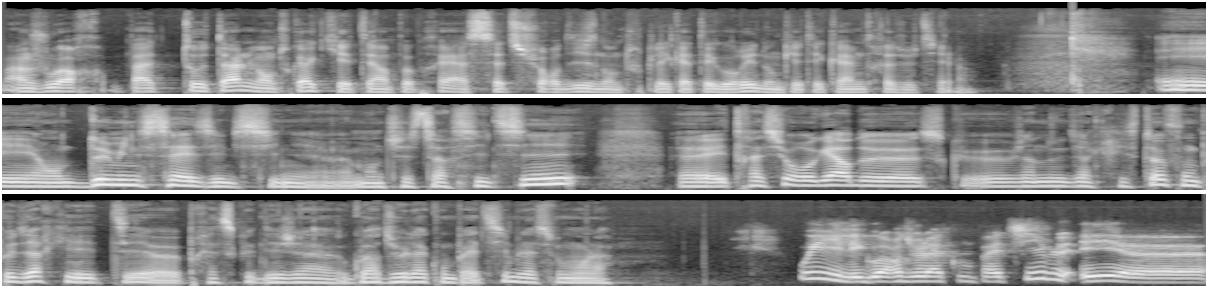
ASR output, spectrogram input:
un, joueur, pas total, mais en tout cas qui était à peu près à 7 sur 10 dans toutes les catégories, donc qui était quand même très utile. Et en 2016, il signe à Manchester City. Euh, et Tracy, au regard de ce que vient de nous dire Christophe, on peut dire qu'il était euh, presque déjà Guardiola compatible à ce moment-là. Oui, il est Guardiola compatible et, euh,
